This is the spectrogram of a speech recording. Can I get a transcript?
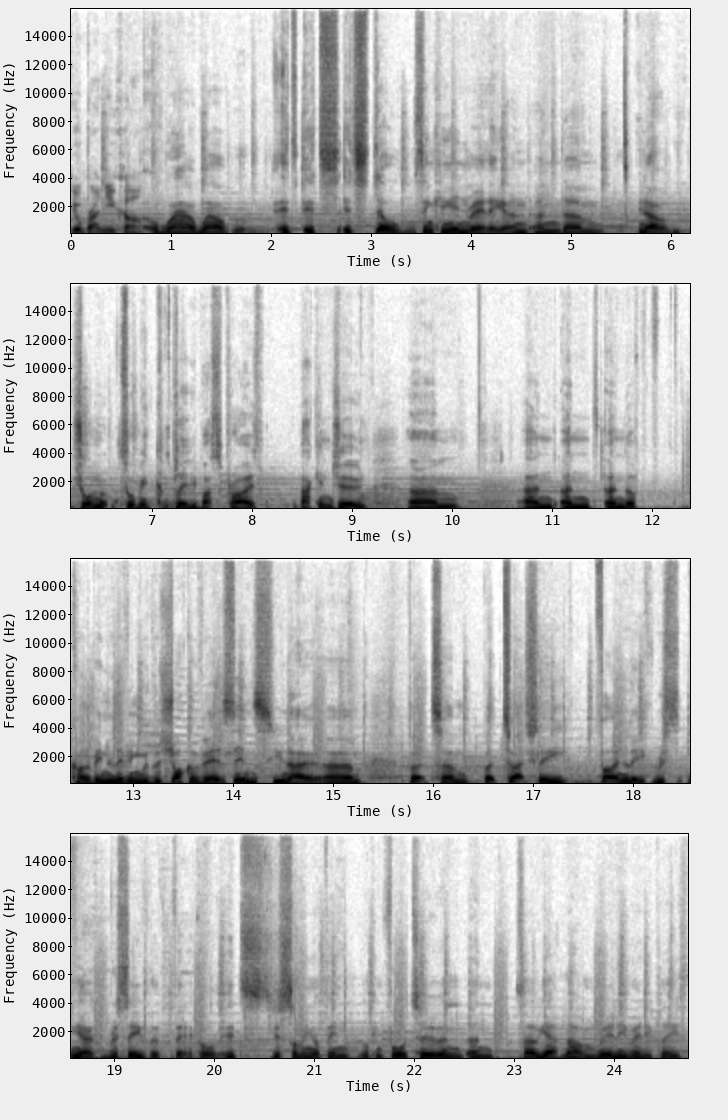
your brand new car. Wow, well, it's, it's, it's still sinking in really. And, and um, you know, Sean took me completely by surprise back in June. Um, and, and, and I've kind of been living with the shock of it since, you know. But um, but to actually finally you know receive the vehicle, it's just something I've been looking forward to, and, and so yeah, no, I'm really really pleased.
